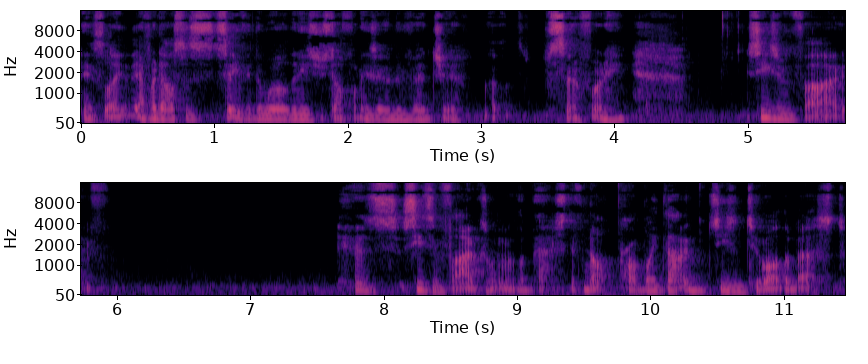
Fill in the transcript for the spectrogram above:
And it's like everyone else is saving the world and he's just off on his own adventure. That's so funny. Season five is season five is one of the best, if not probably that and season two are the best.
